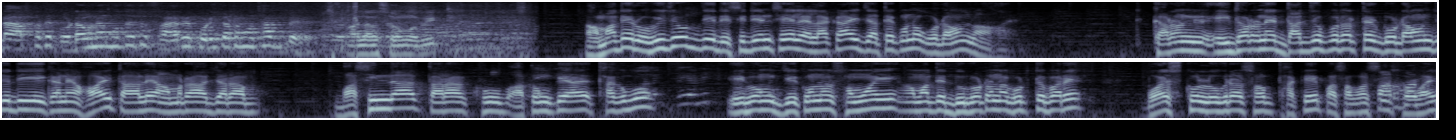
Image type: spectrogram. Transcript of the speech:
না আপনাদের গোডাউনের মধ্যে তো ফায়ারের পরিকাঠামো থাকবে। আমার নাম সৌমবিট আমাদের অভিযোগ যে রেসিডেন্সিয়াল এলাকায় যাতে কোনো গোডাউন না হয়। কারণ এই ধরনের দাহ্য পদার্থের গোডাউন যদি এখানে হয় তাহলে আমরা যারা বাসিন্দা তারা খুব আতঙ্কে থাকব এবং যে কোনো সময় আমাদের দুর্ঘটনা ঘটতে পারে। বয়স্ক লোকরা সব থাকে পাশাপাশি সবাই।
